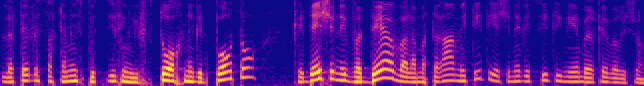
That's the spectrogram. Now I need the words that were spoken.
לתת לשחקנים ספציפיים לפתוח נגד פורטו, כדי שנוודא, אבל המטרה האמיתית תהיה שנגד סיטי נהיה בהרכב הראשון.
